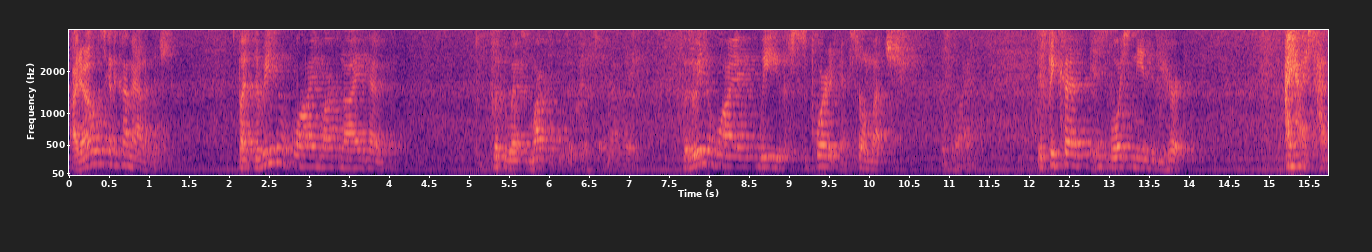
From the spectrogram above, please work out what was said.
I don't know what's going to come out of this. But the reason why Mark and I have put the website, Mark did the website, not me. But the reason why we've supported him so much, his wife, is because his voice needed to be heard. I, I thought,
